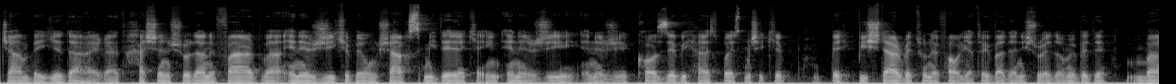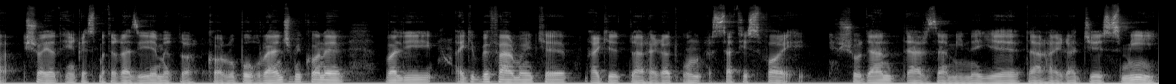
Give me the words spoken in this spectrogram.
جنبه در حقیقت خشن شدن فرد و انرژی که به اون شخص میده که این انرژی انرژی کاذبی هست باعث میشه که بیشتر بتونه فعالیت های بدنیش رو ادامه بده و شاید این قسمت قضیه مقدار کار رو بغرنج می‌کنه. ولی اگه بفرمایید که اگه در حقیقت اون ستیسفای شدن در زمینه در حقیقت جسمی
